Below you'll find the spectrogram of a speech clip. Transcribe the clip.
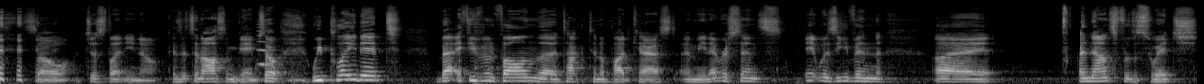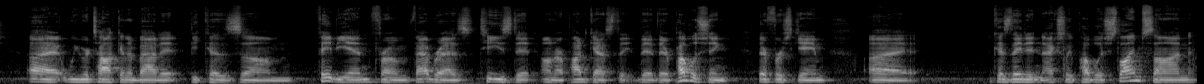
so just letting you know because it's an awesome game. So we played it. But if you've been following the Talking podcast, I mean, ever since it was even uh, announced for the Switch, uh, we were talking about it because um, Fabian from Fabraz teased it on our podcast. That they, they're publishing their first game because they didn't actually publish Slime-san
